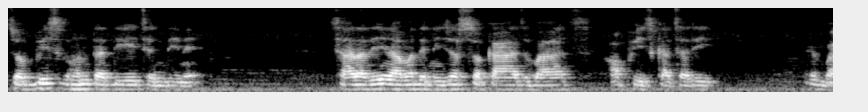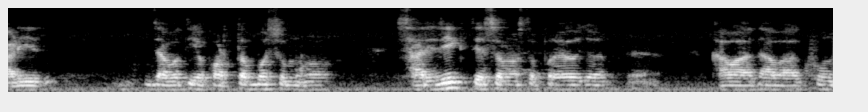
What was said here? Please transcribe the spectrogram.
চব্বিশ ঘণ্টা দিয়েছেন দিনে। সারাদিন আমাদের নিজস্ব কাজ, বাজ, অফিস, কাছারি, বাড়ির যাবতীয় কর্তব্যসমূহ, শারীরিক যে সমস্ত প্রয়োজন খাওয়া দাওয়া ঘুম,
